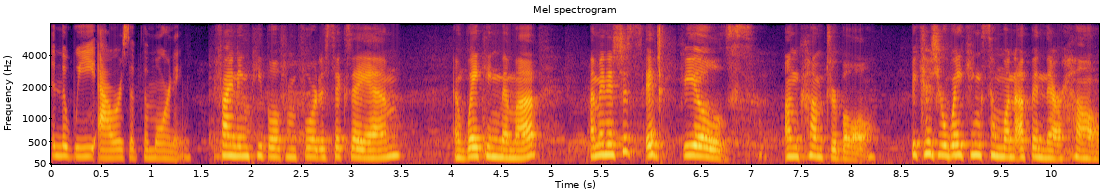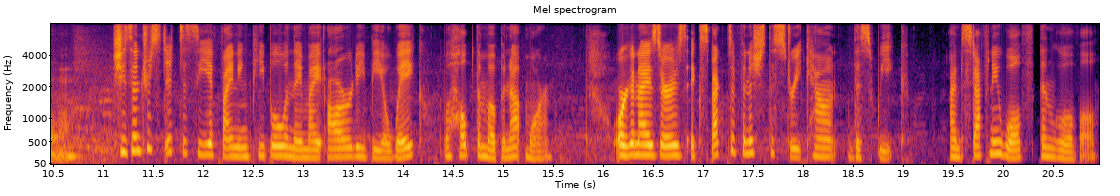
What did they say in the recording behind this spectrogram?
in the wee hours of the morning. Finding people from 4 to 6 a.m. and waking them up, I mean, it's just, it feels uncomfortable because you're waking someone up in their home. She's interested to see if finding people when they might already be awake will help them open up more. Organizers expect to finish the street count this week. I'm Stephanie Wolf in Louisville.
